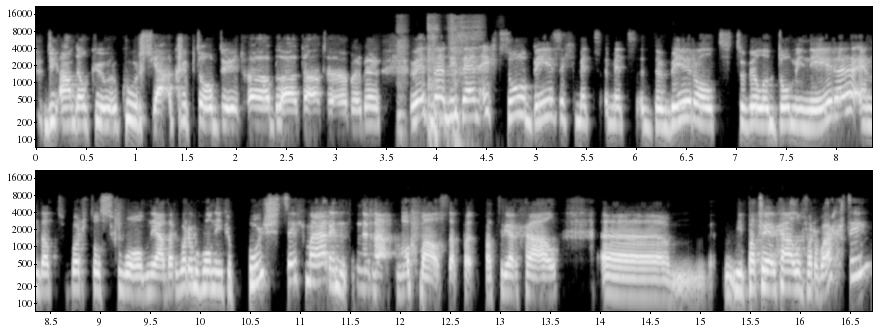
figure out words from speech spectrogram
die aandeelkoers, ja, crypto dit, uh, bla. Uh, Weet je, die zijn echt zo bezig met, met de wereld te willen domineren. En dat wordt ons gewoon, ja, daar worden we gewoon in gepusht, zeg maar. En inderdaad, nogmaals, dat patriarchaal, uh, die patriarchale verwachting.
